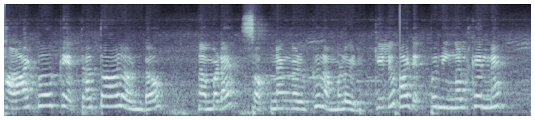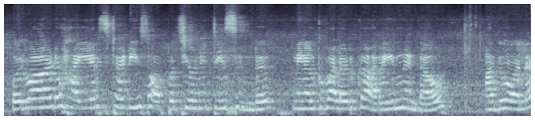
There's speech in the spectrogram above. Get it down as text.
ഹാർഡ് വർക്ക് എത്രത്തോളം ഉണ്ടോ നമ്മുടെ സ്വപ്നങ്ങൾക്ക് നമ്മൾ ഒരിക്കലും ഇപ്പോൾ നിങ്ങൾക്ക് തന്നെ ഒരുപാട് ഹയർ സ്റ്റഡീസ് ഓപ്പർച്യൂണിറ്റീസ് ഉണ്ട്. നിങ്ങൾക്ക് പലർക്കും അറിയുന്നുണ്ടാവും. അതുപോലെ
